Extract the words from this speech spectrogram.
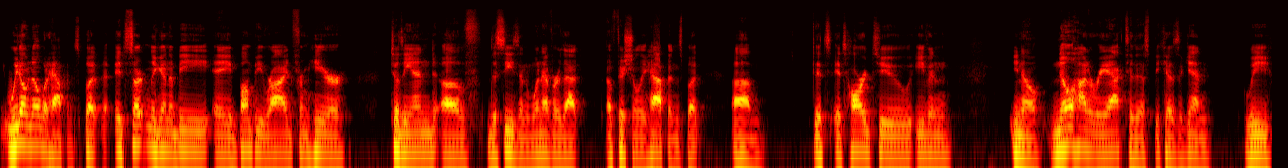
we don't know what happens, but it's certainly going to be a bumpy ride from here to the end of the season, whenever that officially happens. But um, it's it's hard to even you know know how to react to this because again we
